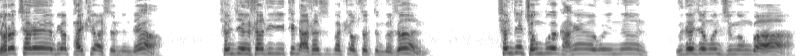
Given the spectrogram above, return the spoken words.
여러 차례 우리가 밝혀왔었는데요. 현재 의사들이 이렇게 나설 수밖에 없었던 것은 현재 정부가 강행하고 있는 의대정원 증원과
